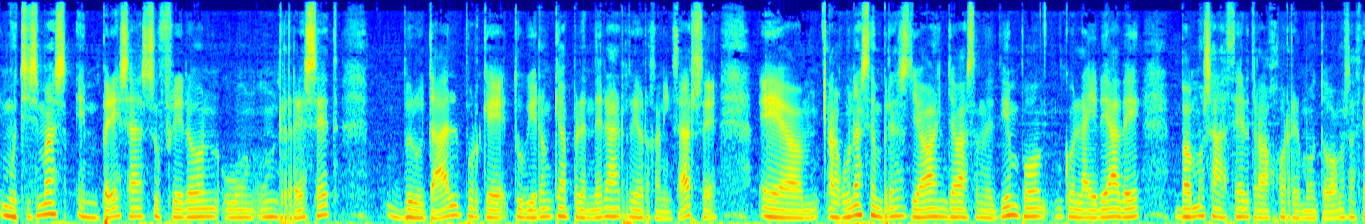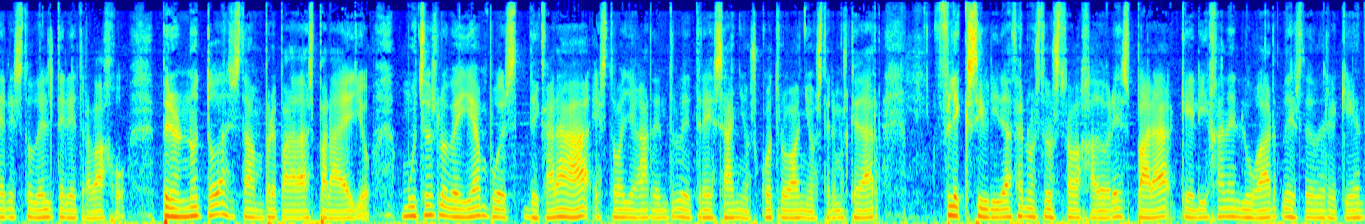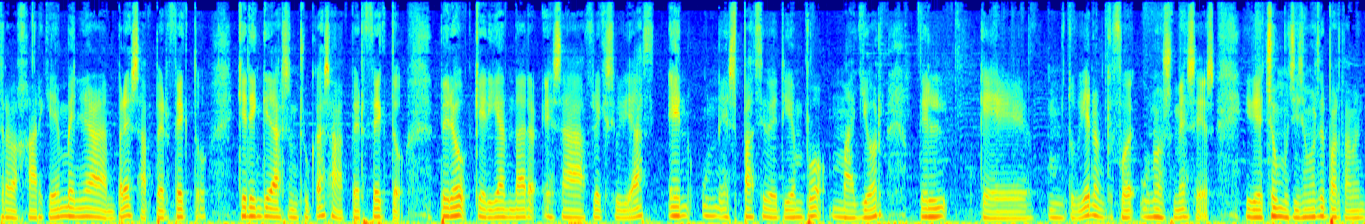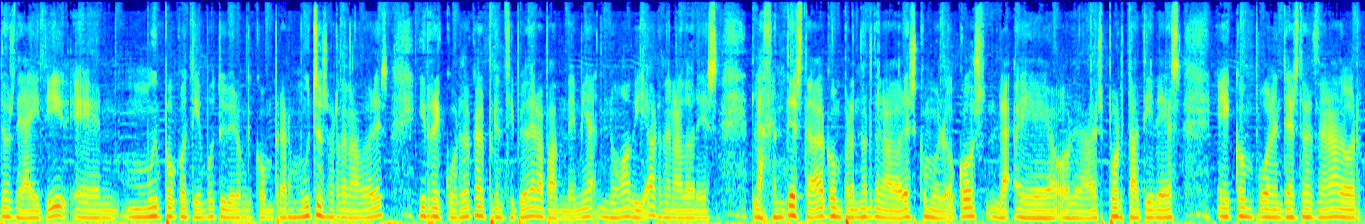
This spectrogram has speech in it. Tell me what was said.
Muchísimas empresas sufrieron un, un, reset brutal porque tuvieron que aprender a reorganizarse. Eh, algunas empresas llevaban ya bastante tiempo con la idea de vamos a hacer trabajo remoto, vamos a hacer esto del teletrabajo, pero no todas estaban preparadas para ello. Muchos lo veían pues de cara a esto va a llegar dentro de tres años, cuatro años, tenemos que dar flexibilidad a nuestros trabajadores para que elijan el lugar desde donde quieren trabajar. Quieren venir a la empresa, perfecto. Quieren quedarse en su casa, perfecto. Pero querían dar esa flexibilidad en un espacio de tiempo mayor del que tuvieron, que fue unos meses. Y de hecho muchísimos departamentos de IT en muy poco tiempo tuvieron que comprar muchos ordenadores. Y recuerdo que al principio de la pandemia no había ordenadores. La gente estaba comprando ordenadores como locos, eh, ordenadores portátiles, eh, componentes de ordenador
